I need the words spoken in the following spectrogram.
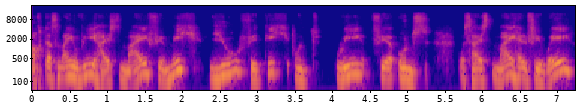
auch das My We heißt My für mich, You für dich und We für uns. Das heißt My Healthy Way,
